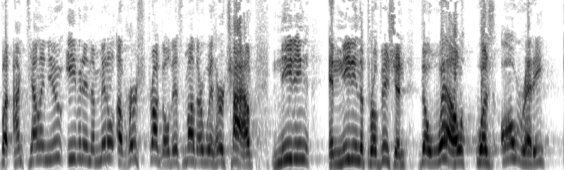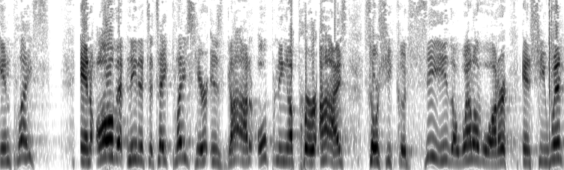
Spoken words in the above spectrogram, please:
But I'm telling you, even in the middle of her struggle, this mother with her child needing and needing the provision, the well was already in place. And all that needed to take place here is God opening up her eyes so she could see the well of water and she went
